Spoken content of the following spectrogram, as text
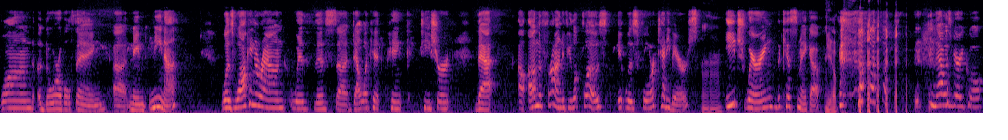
blonde adorable thing uh, named Nina was walking around with this uh, delicate pink T-shirt that uh, on the front, if you look close, it was four teddy bears, Mm-hmm. each wearing the Kiss makeup. Yep. that was very cool.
